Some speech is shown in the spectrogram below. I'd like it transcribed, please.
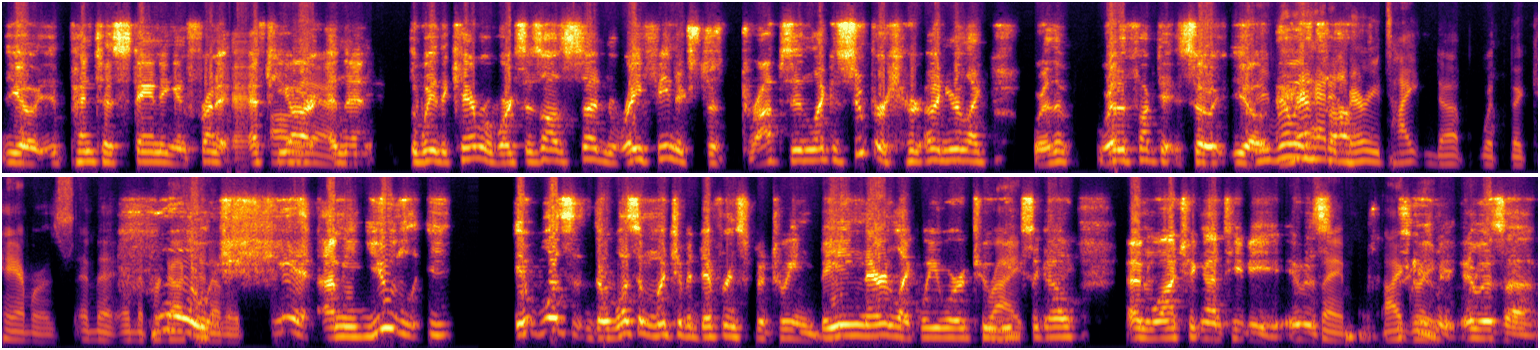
you know, Penta standing in front of FTR, Oh, yeah. and then. The way the camera works is all of a sudden Rey Fenix just drops in like a superhero, and you're like, "Where the where the fuck did?" So you know, They really had it very tightened up with the cameras and the and the production Oh of it. shit! I mean, you. It was there wasn't much of a difference between being there like we were two Right. weeks ago and watching on TV. It was Same. I agree. me. It was uh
